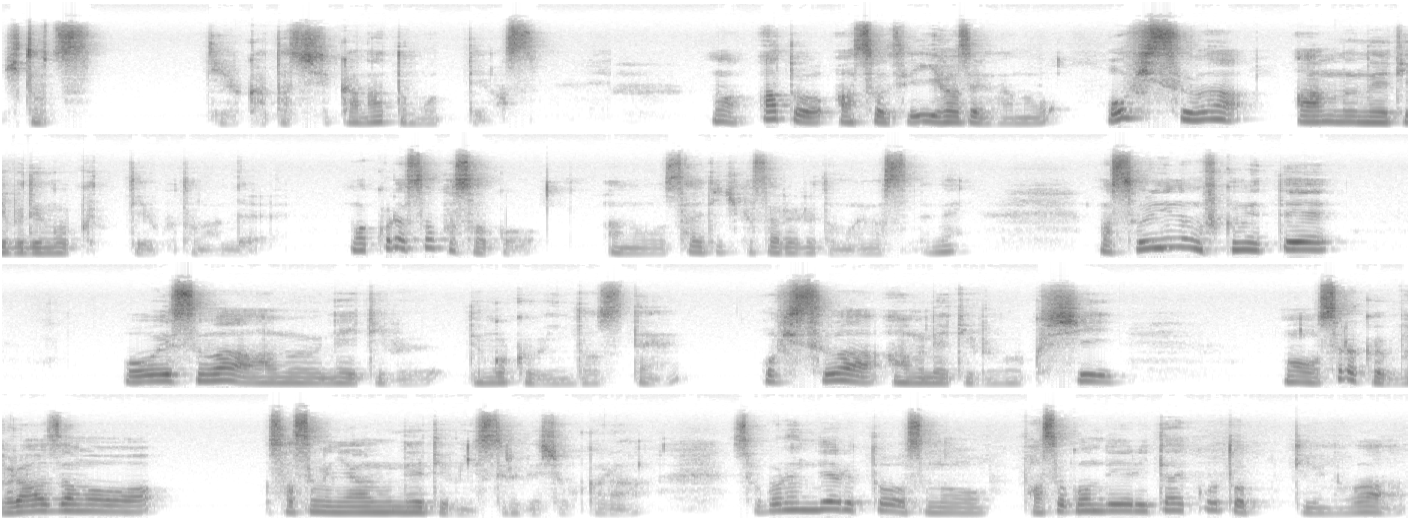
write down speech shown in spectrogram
一つっていう形かなと思っています。まあ、あと、あ、そうです。言い忘れた。あの、オフィスは ARM のネイティブで動くっていうことなんで、まあ、これはそこそこ、あの、最適化されると思いますんでね。まあ、そういうのも含めて、OS は ARM ネイティブで動く Windows 10。Office は ARM ネイティブ動くし、まあ、おそらくブラウザもさすがに ARM ネイティブにするでしょうから、そこら辺でやると、そのパソコンでやりたいことっていうのは、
